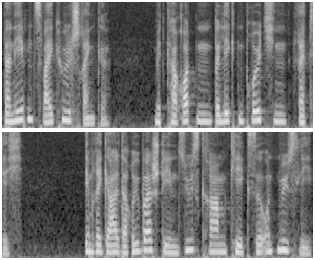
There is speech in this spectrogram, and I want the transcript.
daneben zwei Kühlschränke. Mit Karotten, belegten Brötchen, Rettich. Im Regal darüber stehen Süßkram, Kekse und Müsli.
